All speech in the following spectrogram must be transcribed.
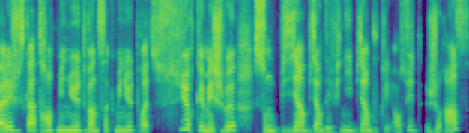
aller jusqu'à 30 minutes, 25 minutes pour être sûre que mes cheveux sont bien, bien définis, bien bouclés. Ensuite, je rince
